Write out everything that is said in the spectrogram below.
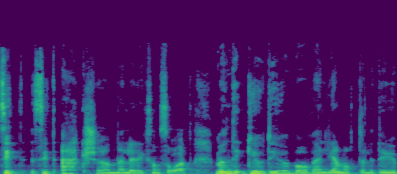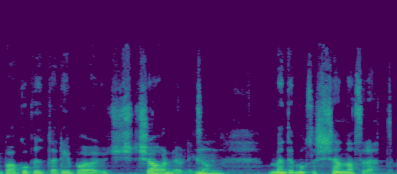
sitt, sitt action eller liksom så. Att, men det, gud, det är ju bara att välja något eller det är ju bara att gå vidare, det är bara kör nu liksom. Men det måste kännas rätt.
